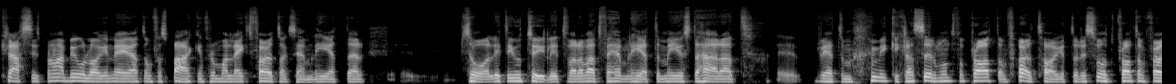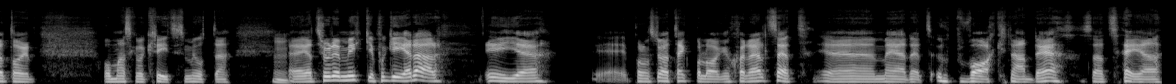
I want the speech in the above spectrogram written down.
Klassiskt på de här bolagen är ju att de får sparken för att de har läckt företagshemligheter. Så lite otydligt vad det har varit för hemligheter. Men just det här att eh, du vet mycket klausuler man inte får prata om företaget. Och det är svårt att prata om företaget om man ska vara kritisk mot det. Mm. Eh, jag tror det är mycket på G där. I, eh, på de stora techbolagen generellt sett. med ett uppvaknande så att säga.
